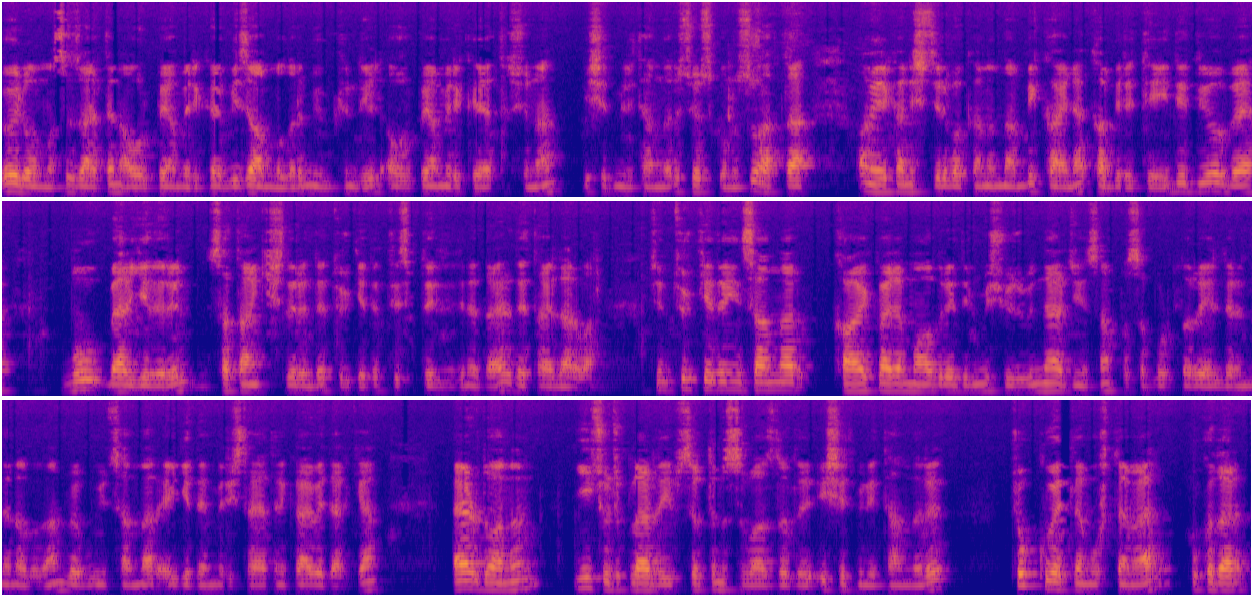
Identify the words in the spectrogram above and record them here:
öyle olması zaten Avrupa Amerika'ya vize almaları mümkün değil. Avrupa Amerika'ya taşınan IŞİD militanları söz konusu. Hatta Amerikan İçişleri Bakanı'ndan bir kaynak haberi teyit ediyor ve bu belgelerin satan kişilerin de Türkiye'de tespit edildiğine dair detaylar var. Şimdi Türkiye'de insanlar KHK ile mağdur edilmiş yüz binlerce insan pasaportları ellerinden alınan ve bu insanlar Ege'de Meriç'te hayatını kaybederken Erdoğan'ın iyi çocuklar deyip sırtını sıvazladığı IŞİD militanları çok kuvvetle muhtemel bu kadar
